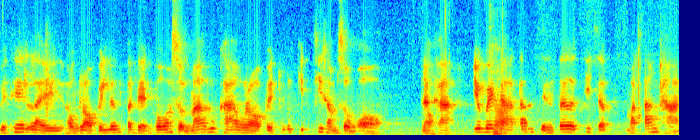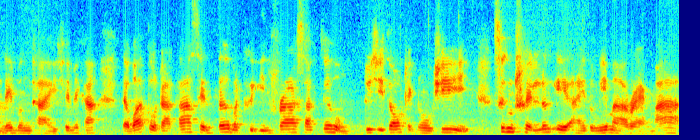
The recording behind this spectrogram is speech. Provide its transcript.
ประเทศอะไรของเราเป็นเรื่องประเด็นเพราะว่าส่วนมากลูกค้าของเราเป็นธุรกิจที่ทำส่งออก นะคะยกเว้นครับ data center ที่จะมาตั้งฐานในเมืองไทยใช่ไหมคะ แต่ว่าตัว data center มันคือ infrastructure ของ digital technology ซึ่งเทรนด์เรื่อง AI ตรงนี้มาแรงมาก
